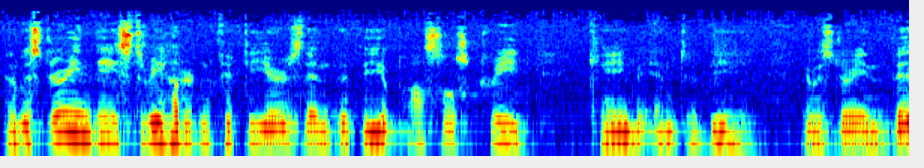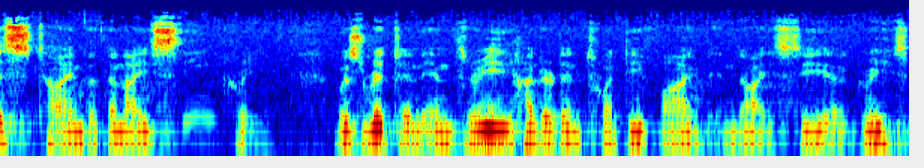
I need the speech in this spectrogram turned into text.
And it was during these 350 years then that the Apostles' Creed came into being. It was during this time that the Nicene Creed was written in 325 in Nicaea, Greece.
